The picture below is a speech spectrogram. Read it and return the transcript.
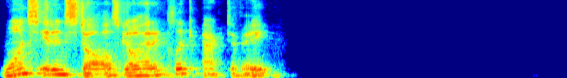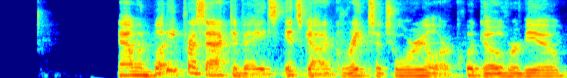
Once it installs, go ahead and click Activate. Now, when BuddyPress activates, it's got a great tutorial or quick overview.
